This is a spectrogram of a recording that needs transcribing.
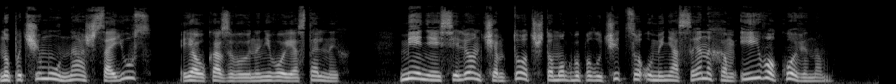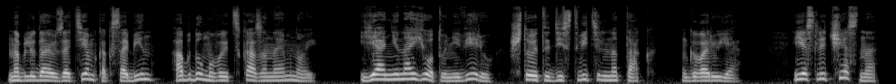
Но почему наш союз, я указываю на него и остальных, менее силен, чем тот, что мог бы получиться у меня с Энохом и его Ковеном? Наблюдаю за тем, как Сабин обдумывает сказанное мной. «Я ни на йоту не верю, что это действительно так», — говорю я. Если честно,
